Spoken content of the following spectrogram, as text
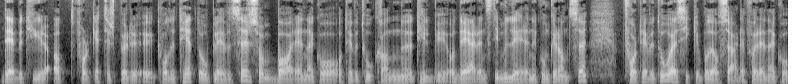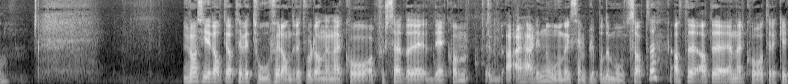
Det betyr at folk etterspør eh, kvalitet og opplevelser som bare NRK og TV 2 kan tilby. Og det er en stimulerende konkurranse for TV 2, og jeg er sikker på det også er det for NRK. Man sier alltid at TV 2 forandret hvordan NRK oppførte seg da det kom. Er det noen eksempler på det motsatte? At, at NRK trekker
